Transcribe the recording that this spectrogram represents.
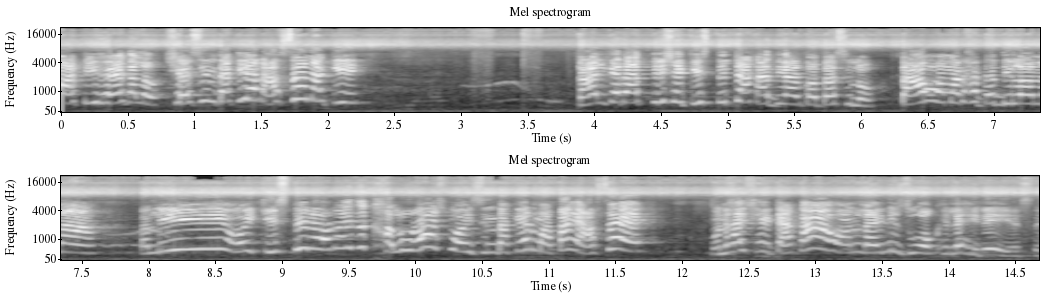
মাটি হয়ে গেল সে চিন্তা কি আর আছে নাকি কালকে রাত্রি সে কিস্তির টাকা দেওয়ার কথা ছিল তাও আমার হাতে দিল না তাহলে ওই কিস্তির ওই যে খালুরা আসবে ওই চিন্তা কি আর মাথায় আছে মনে হয় সেই টাকা অনলাইনে জুয়ো খেলে হেরে গেছে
